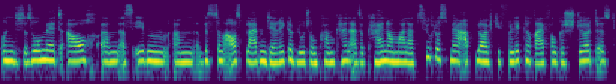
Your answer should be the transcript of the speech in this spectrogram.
und somit auch ähm, es eben ähm, bis zum Ausbleiben der Regelblutung kommen kann, also kein normaler Zyklus mehr abläuft, die Follikelreifung gestört ist.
